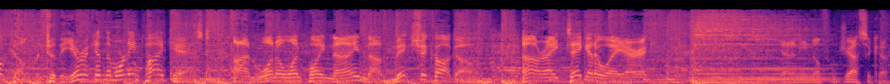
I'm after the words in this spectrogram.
Welcome to the Eric in the Morning podcast on 101.9 The Mix Chicago. All right, take it away, Eric. Got an email from Jessica.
